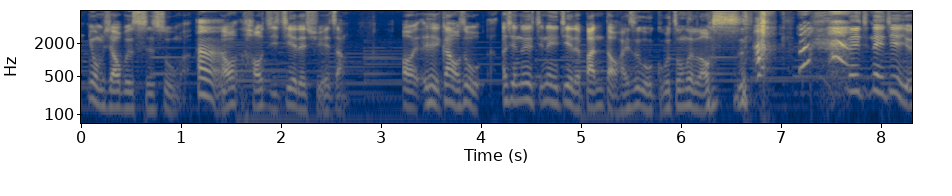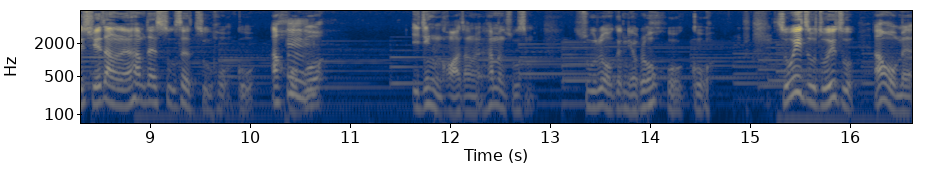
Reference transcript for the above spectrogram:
因为我们学校不是吃素嘛，嗯，然后好几届的学长，哦，而且刚好是我，而且那那一届的班导还是我国中的老师。那那一届有学长呢，他们在宿舍煮火锅啊，火锅已经很夸张了，他们煮什么猪肉跟牛肉火锅，煮一煮煮一煮，然后我们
